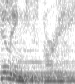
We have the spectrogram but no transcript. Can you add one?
Killing spree.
